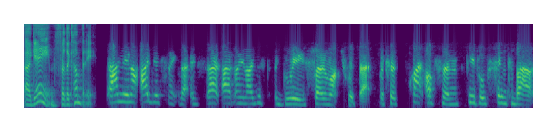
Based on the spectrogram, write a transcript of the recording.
a gain for the company. I mean, I just think that is that. I mean, I just agree so much with that because quite often people think about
